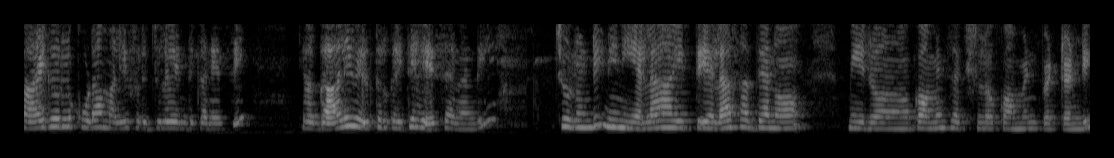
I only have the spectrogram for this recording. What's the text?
కాయగూరలు కూడా మళ్ళీ ఫ్రిడ్జ్లో ఎందుకనేసి ఇలా గాలి వెలుతురుకి అయితే వేసానండి. చూడండి నేను ఎలా అయితే ఎలా సర్దానో మీరు కామెంట్ సెక్షన్లో కామెంట్ పెట్టండి.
